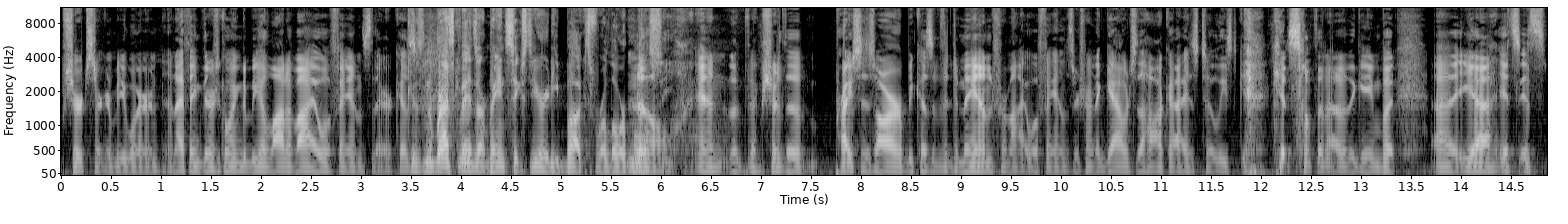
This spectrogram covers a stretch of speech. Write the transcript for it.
shirts they're going to be wearing. And I think there's going to be a lot of Iowa fans there Because Nebraska fans aren't paying 60 or 80 bucks for a lower bowl No, seat. and I'm sure the prices are because of the demand from Iowa fans. They're trying to gouge the Hawkeyes to at least get, something out of the game. But uh, yeah, it's it's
